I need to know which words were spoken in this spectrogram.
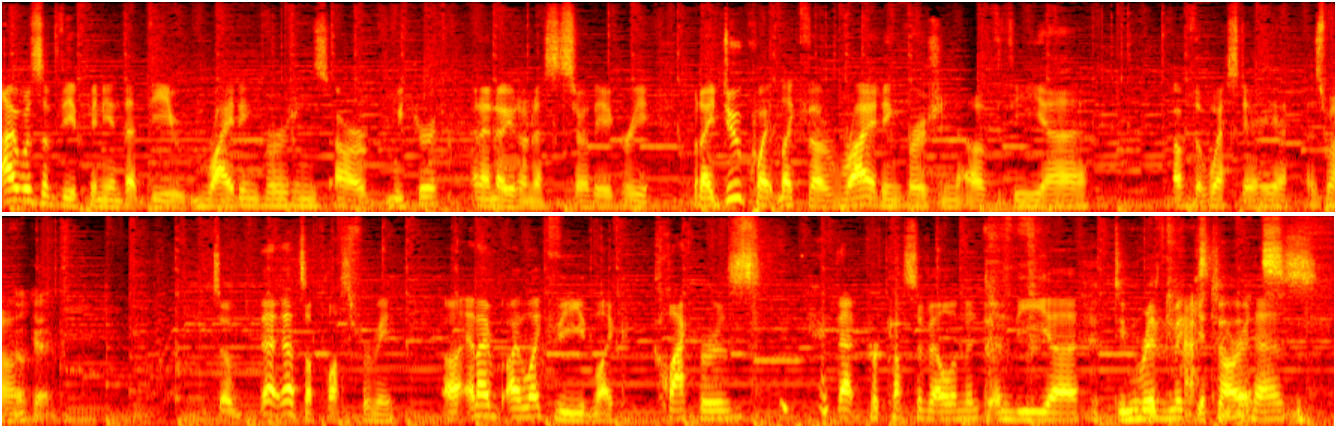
I was of the opinion that the riding versions are weaker, and I know you don't necessarily agree, but I do quite like the riding version of the uh, of the West area as well. Okay. So that, that's a plus for me. Uh, and I, I like the like clappers, that percussive element, and the uh, mean the rhythmic guitar it has.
